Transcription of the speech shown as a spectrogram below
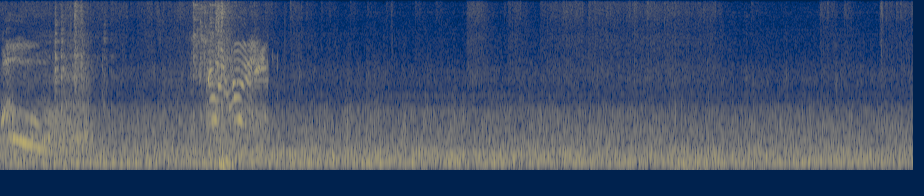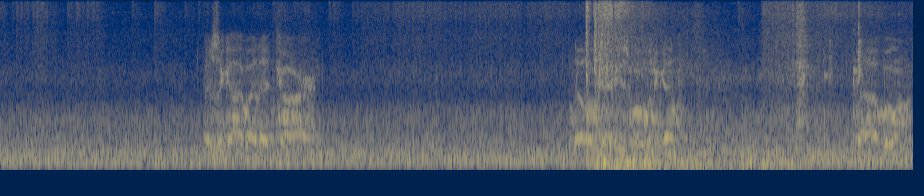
Whoa! Gun ready! There's a guy by that car. Okay, he's moving again. Kaboom.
